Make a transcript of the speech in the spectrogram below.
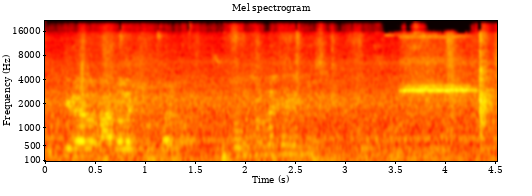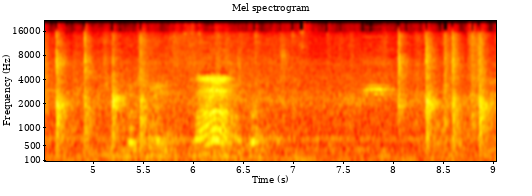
కుక్కిరాల రాధలక్ష్మి శ్రీకాంత్ మండల అధ్యక్షులు తెల్ల Venkateswara Rao class two president Ranga Reddy జీవి. జిల్లా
